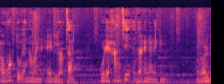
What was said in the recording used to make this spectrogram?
agurtu genuen eriotza, gure jantzi edagenarekin, odol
